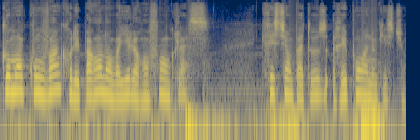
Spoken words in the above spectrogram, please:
Comment convaincre les parents d'envoyer leur enfant en classe? Christian Patoz répond à nos questions.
